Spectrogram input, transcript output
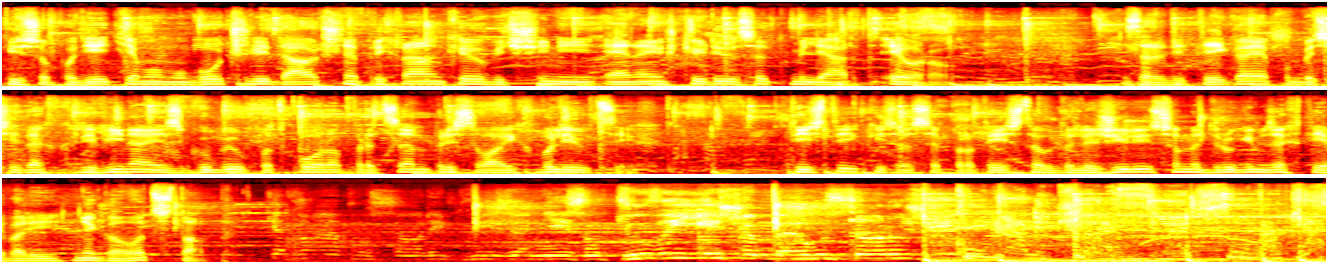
ki so podjetjem omogočili davčne prihranke v višini 41 milijard evrov. Zaradi tega je po besedah Krivina izgubil podporo predvsem pri svojih voljivcih. Tisti, ki so se protesta udeležili, so med drugim zahtevali njegov odstop. 80% des prisonniers sont ouvriers, chômeurs ou sans loger. Combien de keufs sont dans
